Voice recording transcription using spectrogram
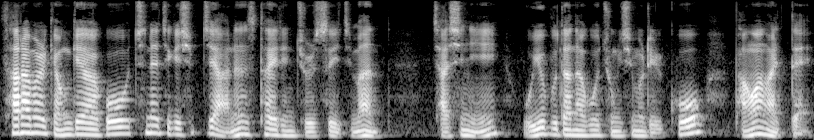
사람을 경계하고 친해지기 쉽지 않은 스타일인 줄스이지만 자신이 우유부단하고 중심을 잃고 방황할 때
